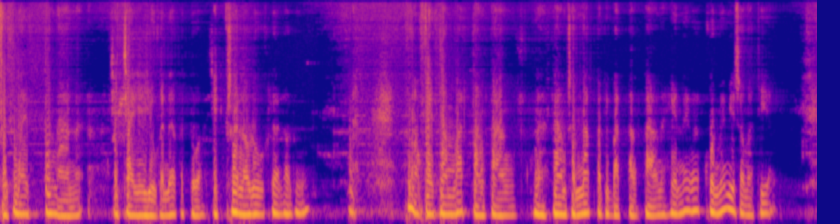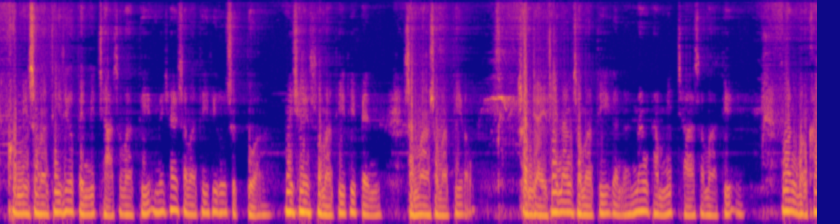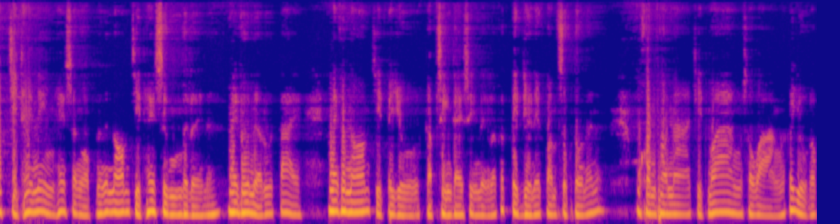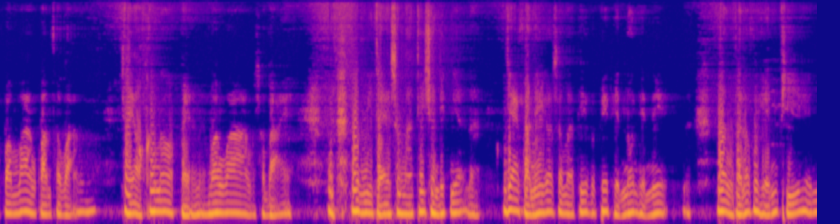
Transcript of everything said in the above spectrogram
ฝึกได้ตั้งนานแล้ว จิตใจจะอยู่กับเนื้อกับตัว จิตเคลื่อนเรารู้เคลื่อนเรารู้ออกไปตามวัดต่างๆนะตามสำนักปฏิบัติต่างๆนะเห็นได้ว่าคนไม่มีสมาธิ คนมีสมาธิที่ก็เป็นมิจฉาสมาธิ ไม่ใช่สมาธิที่รู้สึกตัว ไม่ใช่สมาธิที่เป็นสัมมาสมาธิหรอกส่วนใหญ่ที่นั่งสมาธิกันนะนั่งทำมิจฉาสมาธินั่งบังคับจิตให้นิ่งให้สงบแล้วก็น้อมจิตให้ซึมไปเลยนะไม่รู้เหนือรู้ใต้ ไม่ก็น้อมจิตไปอยู่กับสิ่งใดสิ่งหนึ่ง แล้วก็ติดอยู่ในความสุขตรงนั้นนะบางคนภาวนาจิตว่างสว่างก็อยู่กับความว่างความสว่างใจออกข้างนอกไปว่างๆสบายนั่นมีแต่สมาธิชนิดเนี้ยนะแย่กว่านี้ก็สมาธิประเภทเห็นโน้นเห็นนี่นั่งไปแล้วก็เห็นผีเห็น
